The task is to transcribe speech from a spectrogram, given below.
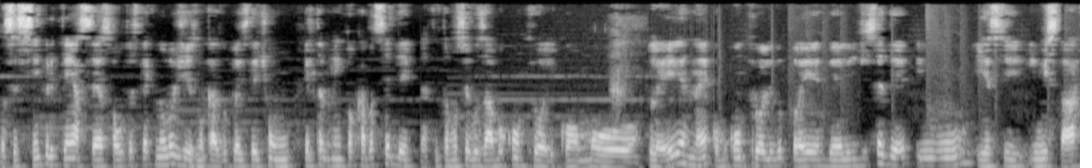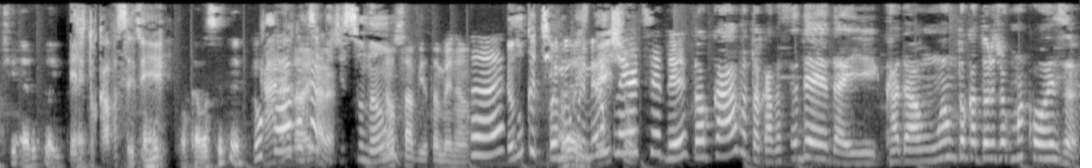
Você sempre tem acesso a outras tecnologias. No caso do PlayStation 1, ele também tocava CD. certo? Então você usava o controle como player, né? Como controle do player dele de CD. E o, e esse, e o Start era o play. Ele tocava é CD? muito- Tocava CD. Tocava, Caralho, não cara. sabia disso não. Não sabia também, não. É. Eu nunca tive Foi meu primeiro player de CD. Tocava, tocava CD, daí cada um é um tocador de alguma coisa.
